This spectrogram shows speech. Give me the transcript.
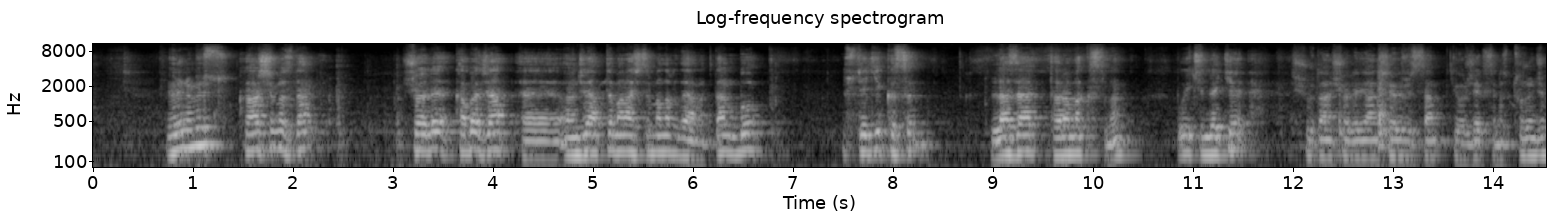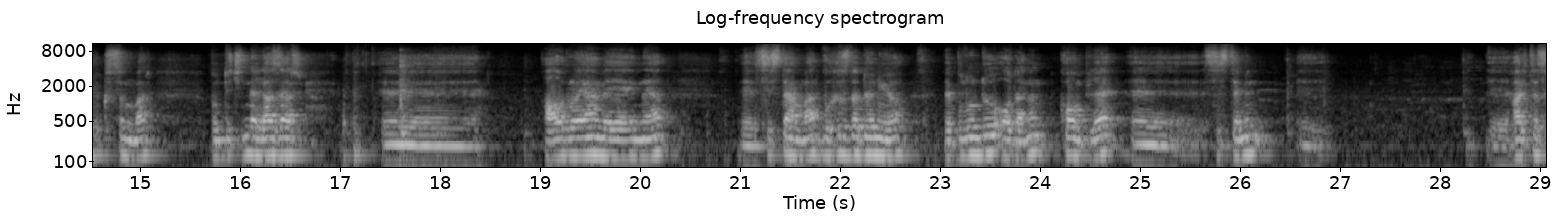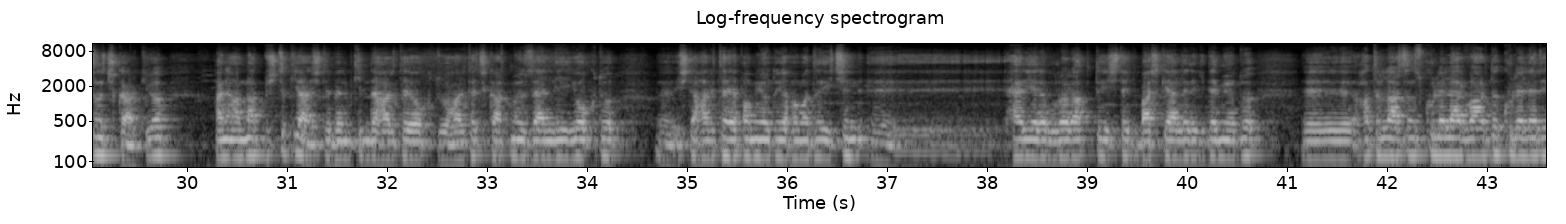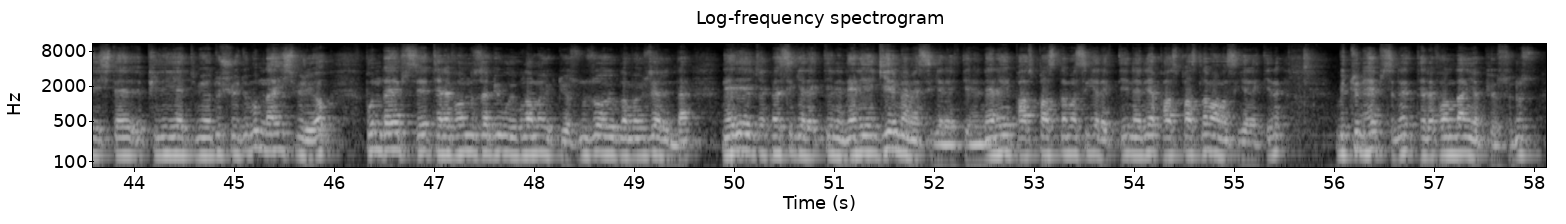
Ürünümüz karşımızda. Şöyle kabaca e, önce yaptığım araştırmalara dayanıktan bu üstteki kısım lazer tarama kısmı. Bu içindeki şuradan şöyle yan çevirirsem göreceksiniz. Turuncu bir kısım var. Bunun içinde lazer e, algılayan ve yayınlayan e, sistem var. Bu hızla dönüyor ve bulunduğu odanın komple e, sistemin e, e, haritasını çıkartıyor. Hani anlatmıştık ya işte benimkinde harita yoktu, harita çıkartma özelliği yoktu. E, işte harita yapamıyordu, yapamadığı için e, her yere vuraraktı, işte başka yerlere gidemiyordu. E, hatırlarsanız kuleler vardı, kuleleri işte pili yetmiyordu, şuydu. Bunlar hiçbiri yok. Bunda hepsi telefonunuza bir uygulama yüklüyorsunuz. O uygulama üzerinden nereye gitmesi gerektiğini, nereye girmemesi gerektiğini, nereye paspaslaması gerektiğini, nereye paspaslamaması gerektiğini bütün hepsini telefondan yapıyorsunuz.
